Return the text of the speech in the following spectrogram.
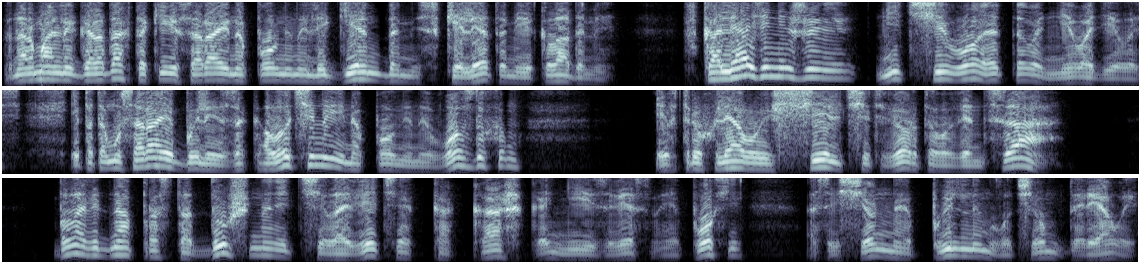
В нормальных городах такие сараи наполнены легендами, скелетами и кладами. В Колязине же ничего этого не водилось, и потому сараи были заколочены и наполнены воздухом, и в трухлявую щель четвертого венца была видна простодушная человечья какашка неизвестной эпохи, освещенная пыльным лучом дырявой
